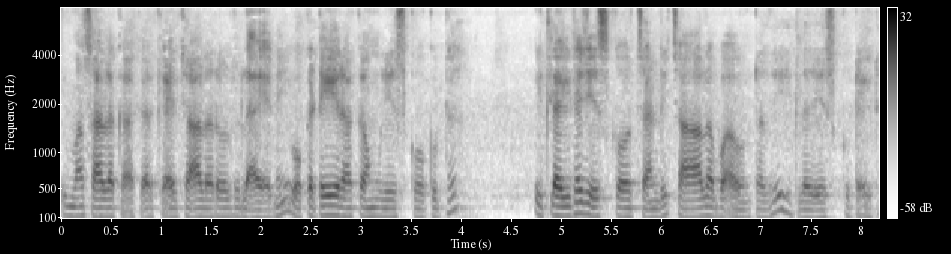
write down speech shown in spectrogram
ఈ మసాలా కాకరకాయ చాలా రోజులు ఆయని ఒకటే రకం చేసుకోకుండా ఇట్లా ఇట చేసుకోవచ్చు అండి చాలా బాగుంటుంది ఇట్లా చేసుకుంటే ఇట.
